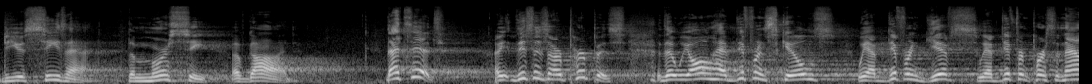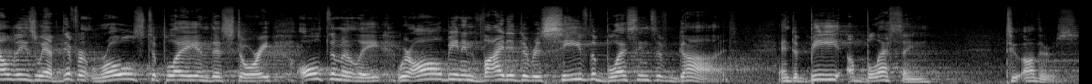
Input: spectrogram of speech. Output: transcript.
Do you see that? The mercy of God. That's it. I mean, this is our purpose that we all have different skills, we have different gifts, we have different personalities, we have different roles to play in this story. Ultimately, we're all being invited to receive the blessings of God and to be a blessing to others.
